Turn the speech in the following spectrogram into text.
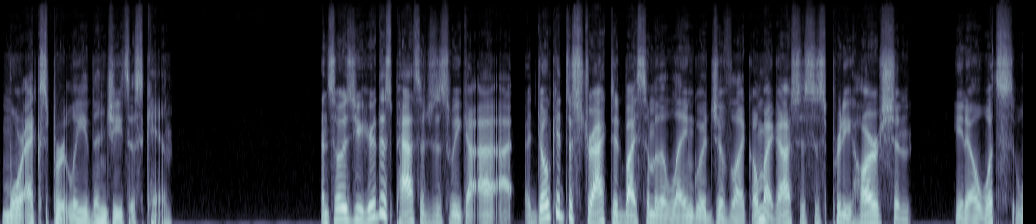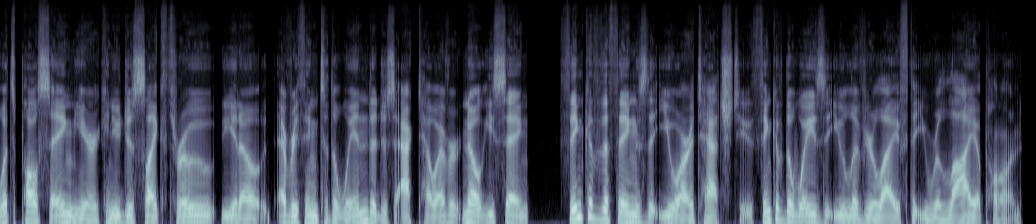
more expertly than Jesus can. And so as you hear this passage this week, I, I, don't get distracted by some of the language of like, oh my gosh, this is pretty harsh, and you know what's what's Paul saying here? Can you just like throw you know everything to the wind and just act however? No, he's saying think of the things that you are attached to. Think of the ways that you live your life that you rely upon,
